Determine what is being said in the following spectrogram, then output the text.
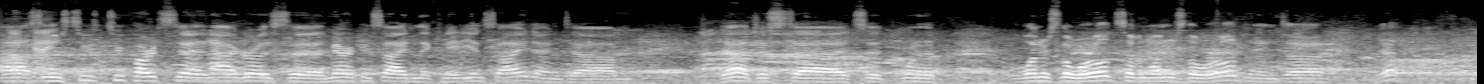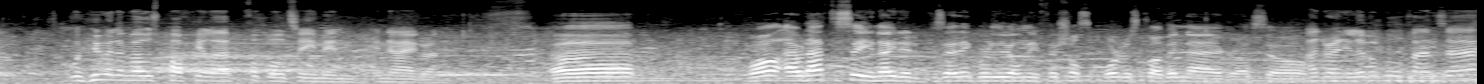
Uh, okay. So there's two two parts to Niagara. It's the American side and the Canadian side, and um, yeah, just uh, it's a, one of the wonders of the world, seven wonders of the world, and uh, yeah who are the most popular football team in, in Niagara? Uh, well, I would have to say United because I think we're the only official supporters club in Niagara. So, are there any Liverpool fans there?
